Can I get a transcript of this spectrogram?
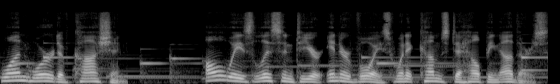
One word of caution. Always listen to your inner voice when it comes to helping others.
